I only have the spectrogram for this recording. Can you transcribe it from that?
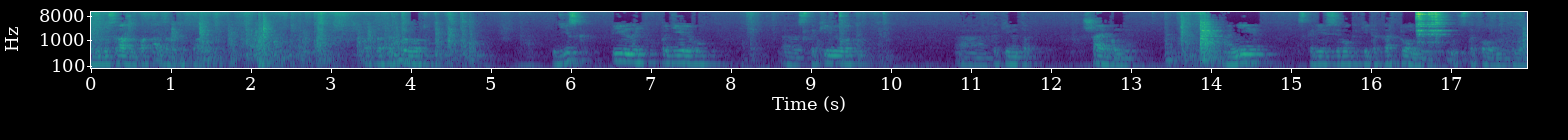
я буду сразу показывать это. Это такой вот диск пильный по дереву э, с такими вот э, какими-то шайбами. Они, скорее всего, какие-то картонные, ну, с такого материала.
